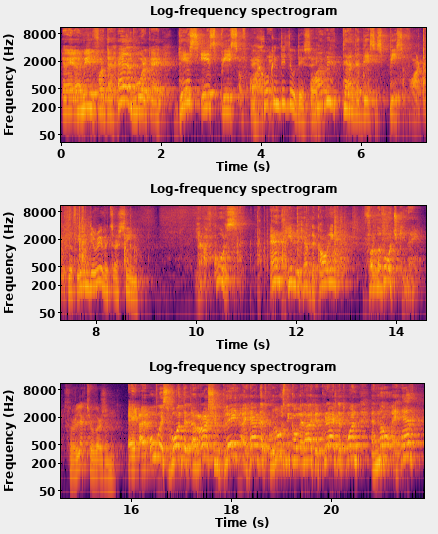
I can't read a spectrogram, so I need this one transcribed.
Eh, I mean, for the handwork, eh? This is piece of Hey, art. how eh? can they do this, I will tell that this is piece of art. Look, even the rivets are seen. Yeah, of course. And here we have the cowling for Lavochkin, eh? For electro version. Hey, I always wanted a Russian plane. I had that Kuruznikov and I could crashed that one. And now I have.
